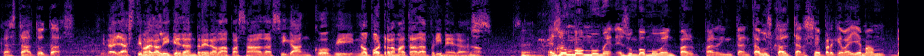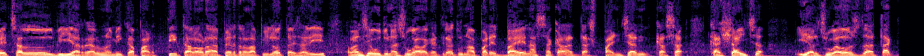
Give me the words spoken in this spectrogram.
que està a totes. Sí, una llàstima que li queda enrere la passada de Sigankov i no pot rematar de primeres. No. Sí. És un bon moment, és un bon moment per, per intentar buscar el tercer perquè veiem, amb- veig el Villarreal una mica partit a l'hora de perdre la pilota és a dir, abans hi ha hagut una jugada que ha tirat una paret baena, s'ha quedat despenjant queixa- queixant-se i els jugadors d'atac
